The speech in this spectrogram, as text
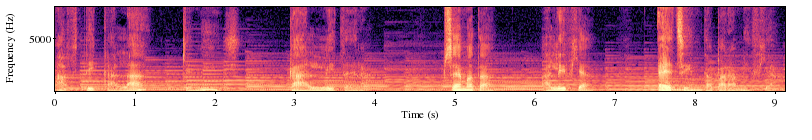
αυτοί καλά και εμείς καλύτερα. Ψέματα, αλήθεια, έτσι είναι τα παραμύθια.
